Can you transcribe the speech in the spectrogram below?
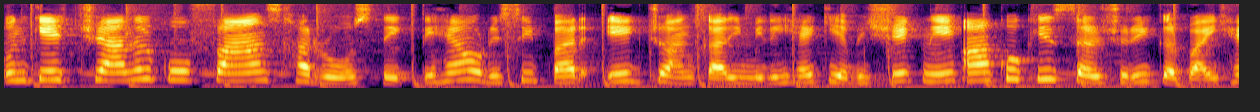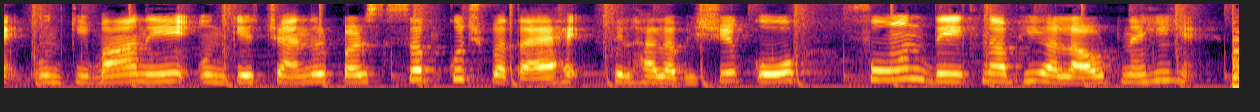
उनके चैनल को फैंस हर रोज देखते हैं और इसी पर एक जानकारी मिली है कि अभिषेक ने आँखों की सर्जरी करवाई है। उनकी माँ ने उनके चैनल पर सब कुछ बताया है। फ़िलहाल अभिषेक को फ़ोन देखना भी अलाउड नहीं है।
